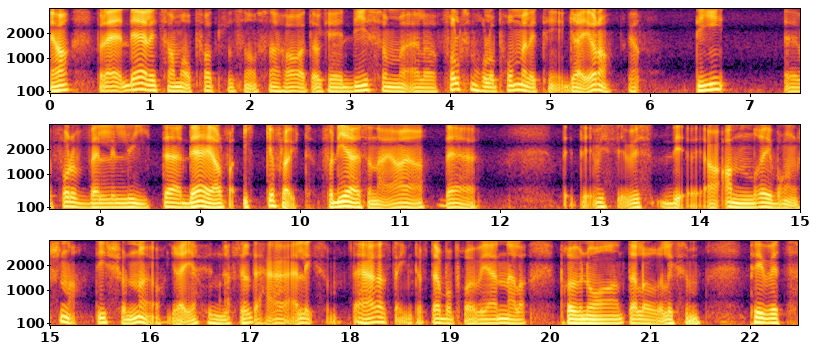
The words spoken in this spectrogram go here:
Ja, for det, det er litt samme oppfattelsen også jeg har. At ok, de som, eller folk som holder på med litt greier, da. De eh, får det veldig lite Det er iallfall ikke flaut. For de er sånn nei, ja ja, det, det, det Hvis, hvis de ja, andre i bransjen, da, de skjønner jo greia. 100%. At dette her er liksom Det her er steintøft. Det er bare å prøve igjen, eller prøve noe annet, eller liksom pivot,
